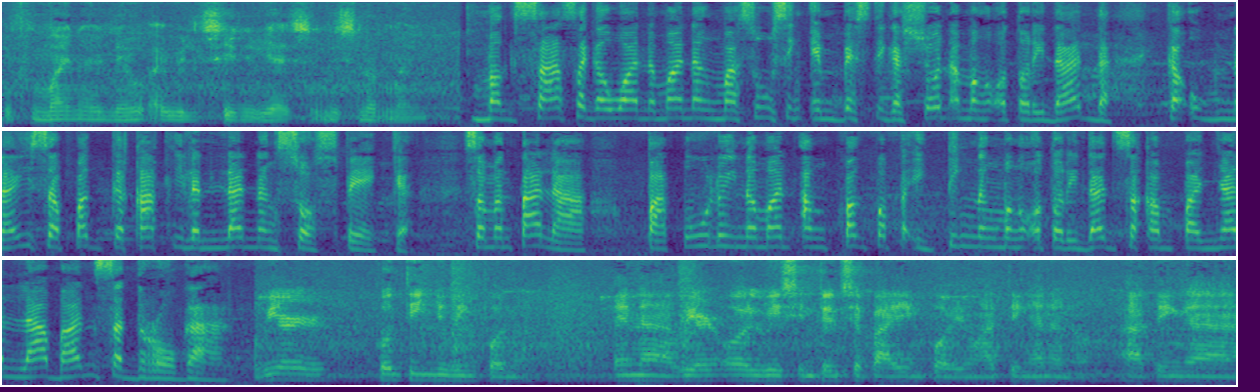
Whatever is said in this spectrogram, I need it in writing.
If mine, I know, I will say yes. This is not mine. Magsasagawa naman ng masusing investigasyon ang mga otoridad kaugnay sa pagkakakilanlan ng sospek. Samantala, patuloy naman ang pagpapaigting ng mga otoridad sa kampanya laban sa droga. We are continuing po no. And uh, we are always intensifying po yung ating ano no, ating uh,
